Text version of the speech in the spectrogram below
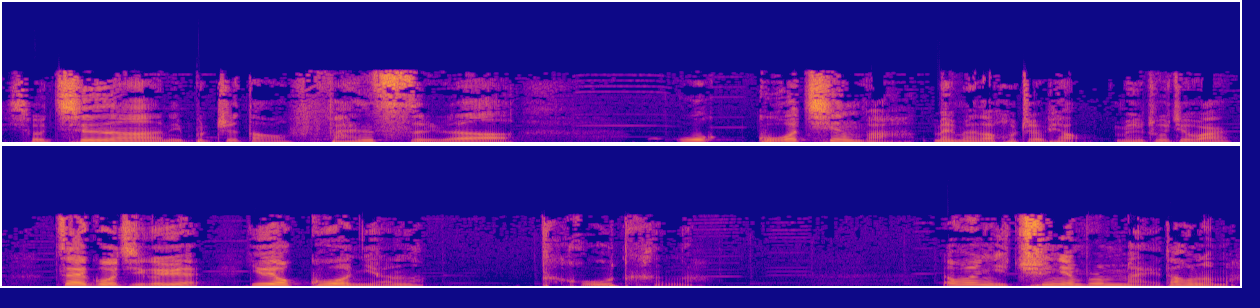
小亲啊，你不知道，烦死了。我国庆吧没买到火车票，没出去玩。再过几个月又要过年了。头疼啊！我说你去年不是买到了吗？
